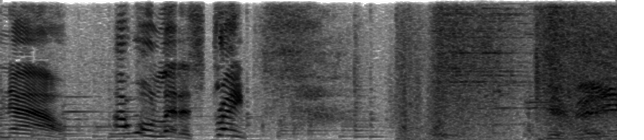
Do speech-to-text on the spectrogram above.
now! I won't let a strength. Get ready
